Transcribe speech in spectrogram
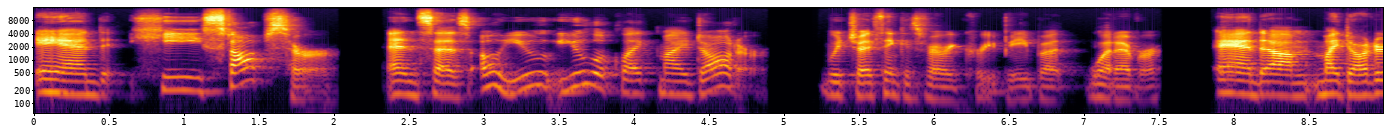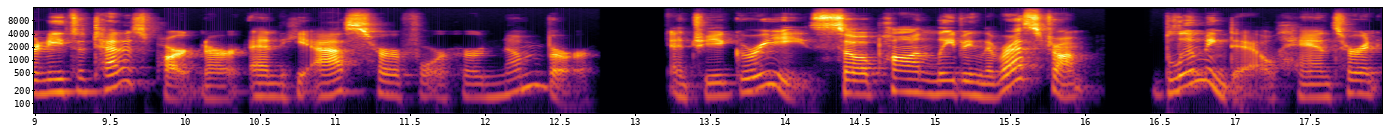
And he stops her and says, Oh, you, you look like my daughter, which I think is very creepy, but whatever. And um, my daughter needs a tennis partner. And he asks her for her number, and she agrees. So upon leaving the restaurant, Bloomingdale hands her an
